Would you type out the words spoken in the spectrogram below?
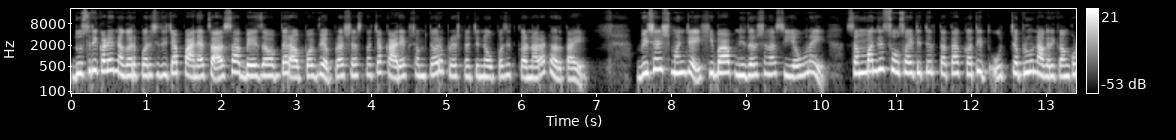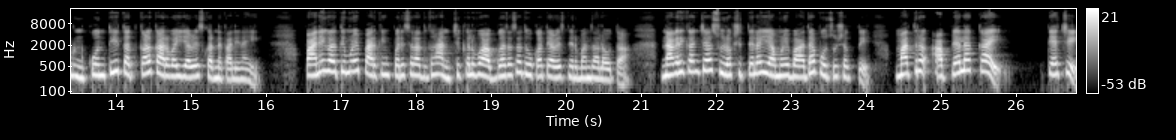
दुसरीकडे नगर परिषदेच्या पाण्याचा असा बेजबाबदार अपव्यय प्रशासनाच्या कार्यक्षमतेवर प्रश्नचिन्ह उपस्थित करणारा ठरत आहे. विशेष म्हणजे ही बाब निदर्शनास येऊनही संबंधित सोसायटीतील तथाकथित उच्चभ्रू नागरिकांकडून कोणतीही तत्काळ कारवाई यावेळेस करण्यात आली नाही. पाणी गळतीमुळे पार्किंग परिसरात घाण चिखल व अपघाताचा धोका त्यावेळेस निर्माण झाला होता. नागरिकांच्या सुरक्षिततेला यामुळे बाधा पोचू शकते. मात्र आपल्याला काय त्याचे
